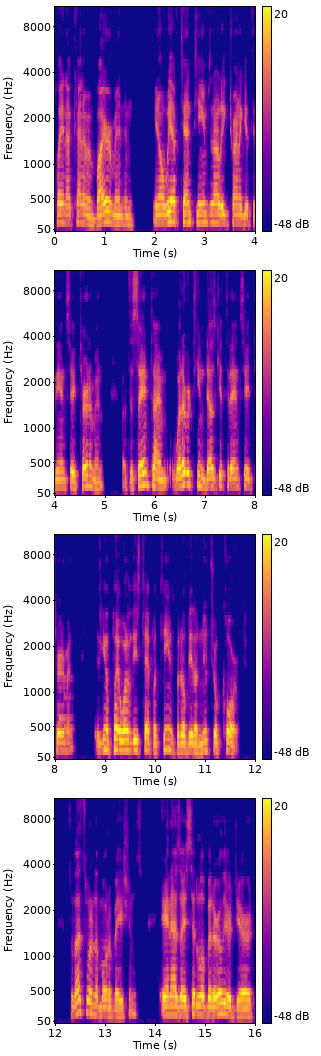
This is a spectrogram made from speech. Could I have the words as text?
play in that kind of environment. And, you know, we have 10 teams in our league trying to get to the NCAA tournament. But at the same time, whatever team does get to the NCAA tournament is going to play one of these type of teams, but it'll be at a neutral court. So that's one of the motivations. And as I said a little bit earlier, Jared,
